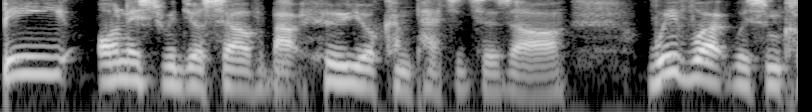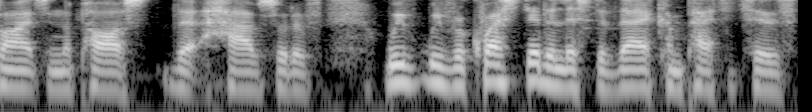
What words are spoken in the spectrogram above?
Be honest with yourself about who your competitors are. We've worked with some clients in the past that have sort of we've we've requested a list of their competitors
